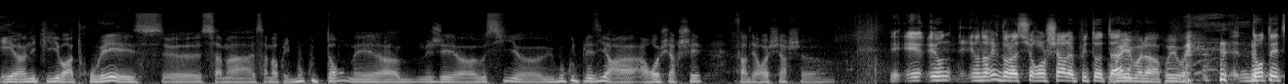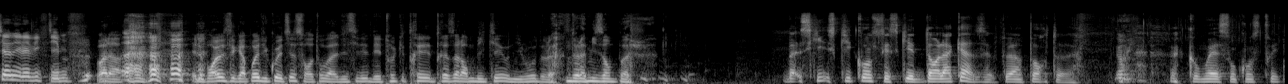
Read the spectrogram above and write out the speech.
un équilibre à trouver. Et ça m'a pris beaucoup de temps, mais, euh, j'ai euh, aussi eu beaucoup de plaisir à, rechercher, à faire des recherches. Et, on, arrive dans la surenchère la plus totale. Oui, voilà, après, ouais. dont Étienne est la victime. Voilà. et le problème, c'est qu'après, du coup, Étienne se retrouve à décider des trucs très, très alambiqués au niveau de la, de la mise en page. Bah, ce, qui, ce, qui, compte, c'est ce qui est dans la case, peu importe comment elles sont construites.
